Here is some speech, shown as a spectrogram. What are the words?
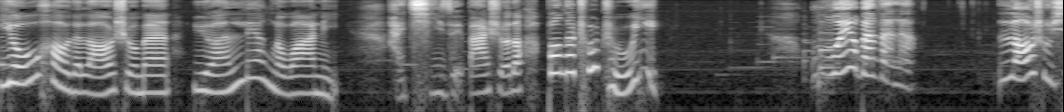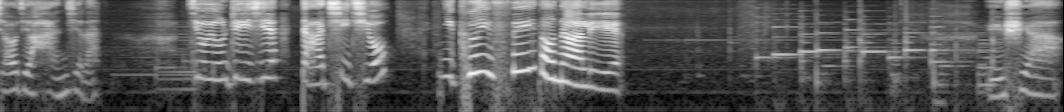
友好的老鼠们原谅了瓦尼，还七嘴八舌的帮他出主意。我有办法了！老鼠小姐喊起来：“就用这些打气球。”你可以飞到那里。于是啊，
